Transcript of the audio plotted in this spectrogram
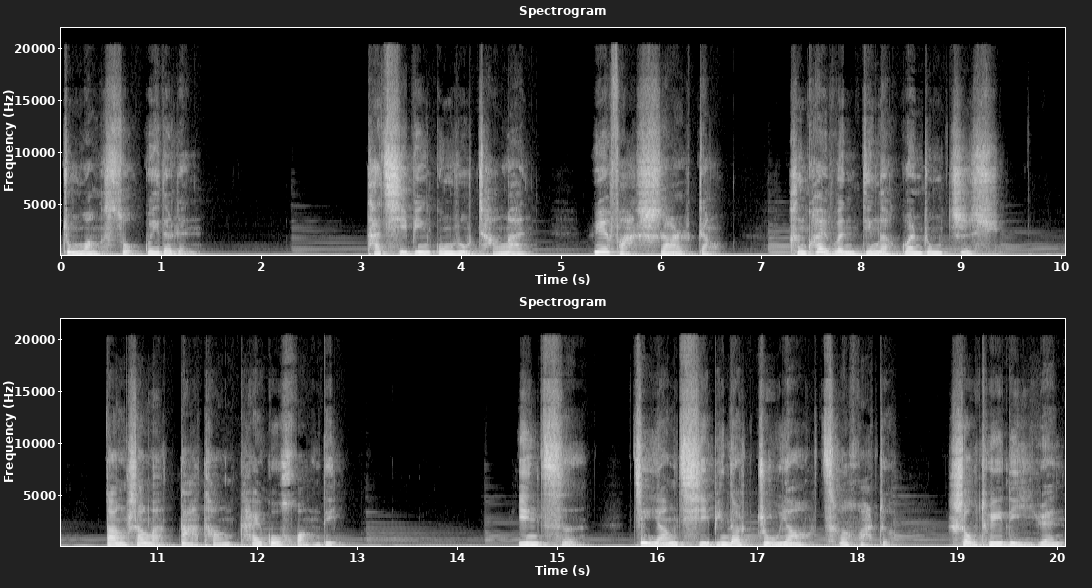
众望所归的人。他起兵攻入长安，约法十二章，很快稳定了关中秩序。当上了大唐开国皇帝，因此晋阳起兵的主要策划者首推李渊。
